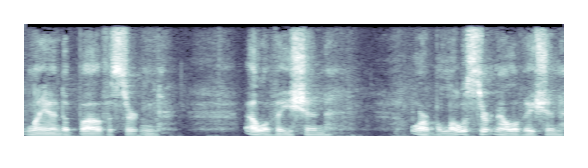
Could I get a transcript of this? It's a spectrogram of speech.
land above a certain elevation, or below a certain elevation,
